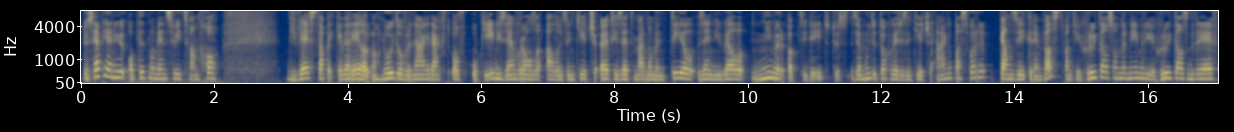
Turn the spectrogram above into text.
Dus heb jij nu op dit moment zoiets van: Goh, die vijf stappen, ik heb daar eigenlijk nog nooit over nagedacht. Of oké, die zijn voor ons al eens een keertje uitgezet, maar momenteel zijn die wel niet meer up-to-date. Dus ze moeten toch weer eens een keertje aangepast worden. Kan zeker en vast, want je groeit als ondernemer, je groeit als bedrijf.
